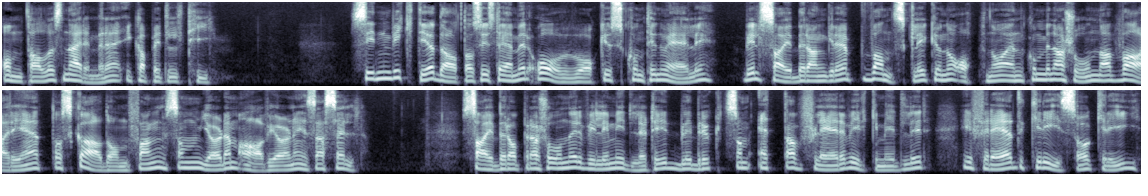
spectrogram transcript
omtales nærmere i kapittel 10. Siden viktige datasystemer overvåkes kontinuerlig, vil cyberangrep vanskelig kunne oppnå en kombinasjon av varighet og skadeomfang som gjør dem avgjørende i seg selv. Cyberoperasjoner vil imidlertid bli brukt som ett av flere virkemidler i fred, krise og krig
